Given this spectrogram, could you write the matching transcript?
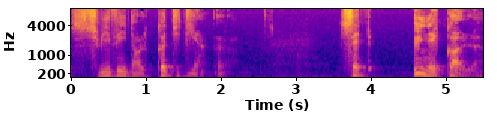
suivie dans le quotidien. C'est une école,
